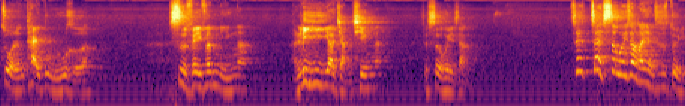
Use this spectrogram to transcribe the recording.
做人态度如何？是非分明啊，利益要讲清啊。这社会上，这在社会上来讲这是对的，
